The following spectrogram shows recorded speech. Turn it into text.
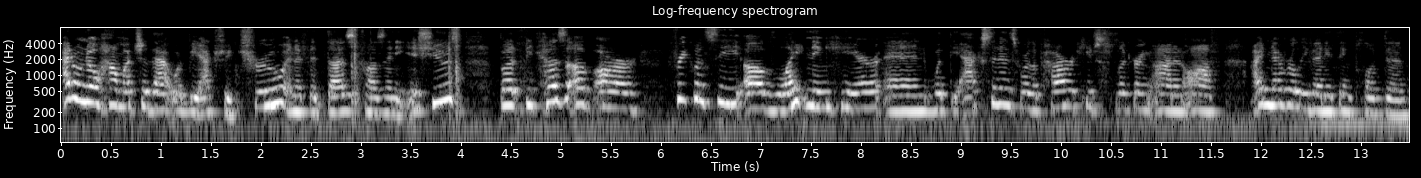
I don't know how much of that would be actually true and if it does cause any issues, but because of our frequency of lightning here and with the accidents where the power keeps flickering on and off, I never leave anything plugged in.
